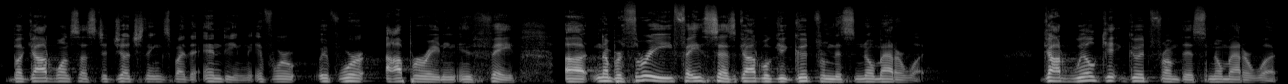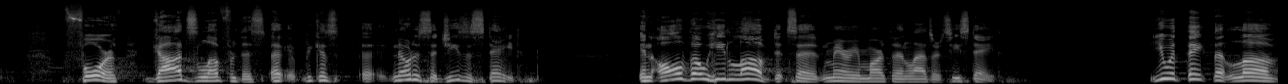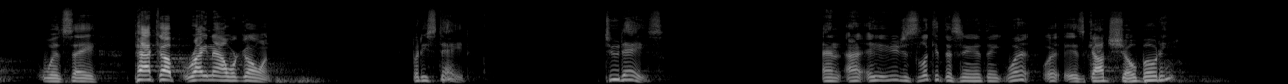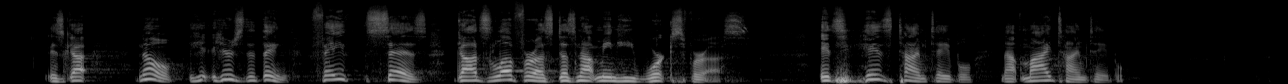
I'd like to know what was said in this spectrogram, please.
but God wants us to judge things by the ending if we're if we're operating in faith. Uh, number three, faith says God will get good from this no matter what. God will get good from this no matter what. Fourth, God's love for this, uh, because uh, notice that Jesus stayed. And although he loved, it said Mary and Martha and Lazarus, he stayed. You would think that love would say, pack up right now, we're going. But he stayed two days. And you just look at this and you think, what, what is God showboating? Is God. No, here- here's the thing faith says God's love for us does not mean he works for us, it's his timetable, not my timetable.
